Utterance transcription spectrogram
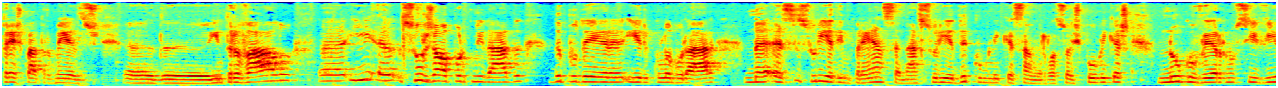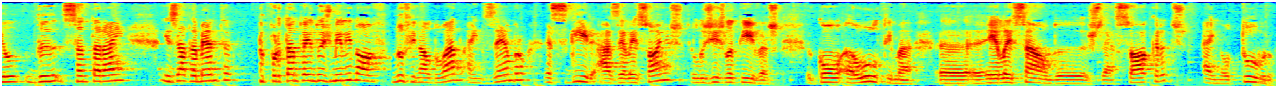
3, 4 meses de intervalo e surge a oportunidade de poder ir colaborar na assessoria de imprensa, na assessoria de comunicação e relações públicas no Governo Civil de Santarém, exatamente portanto, em 2009, no final do ano, em dezembro, a seguir às eleições legislativas, com a última uh, eleição de José Sócrates, em outubro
